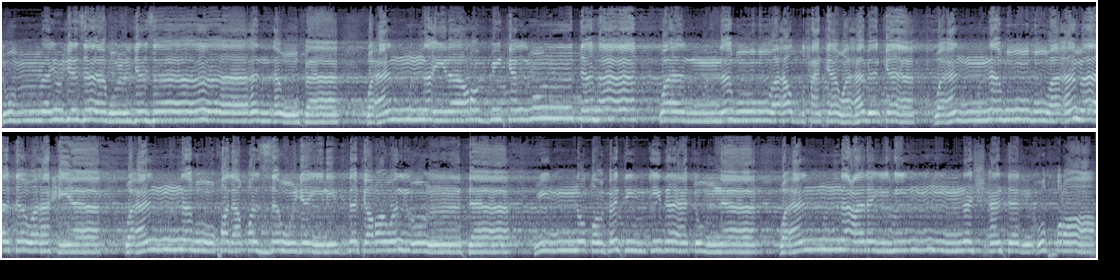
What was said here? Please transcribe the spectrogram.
ثم يجزاه الجزاء الأوفى وأن إلى ربك المنتهى وأنه هو أضحك وأبكى وأنه هو أمات وأحيا وأنه خلق الزوجين الذكر والأنثى من نطفة إذا تمنى وأن عليه النشأة الأخرى.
